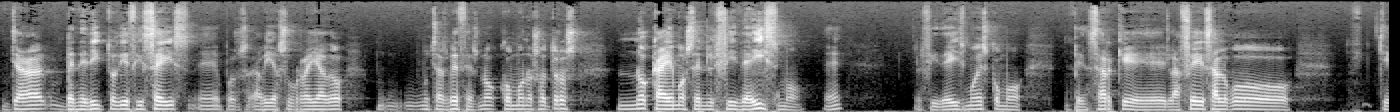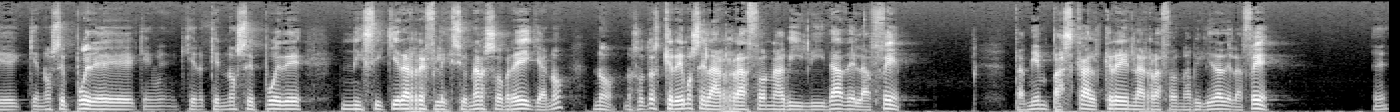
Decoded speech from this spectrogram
ya Benedicto XVI eh, pues había subrayado muchas veces, ¿no? Cómo nosotros no caemos en el fideísmo. ¿eh? El fideísmo es como pensar que la fe es algo que, no se puede, que, que, no se puede ni siquiera reflexionar sobre ella, ¿no? No, nosotros creemos en la razonabilidad de la fe. También Pascal cree en la razonabilidad de la fe. ¿eh?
